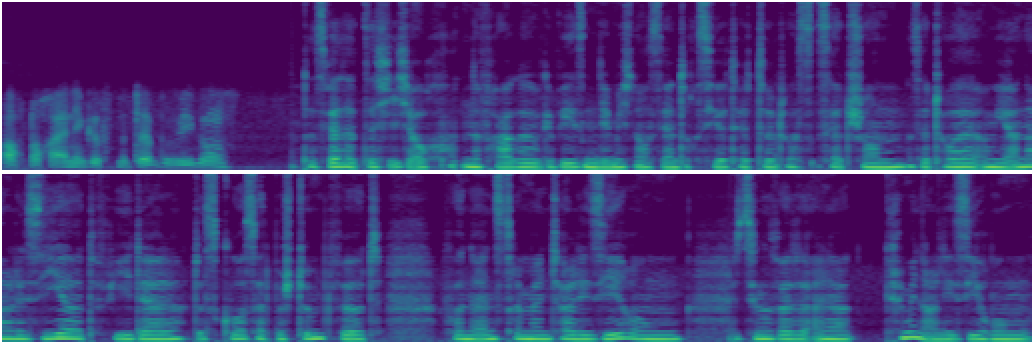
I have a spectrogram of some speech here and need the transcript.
auch noch einiges mit der Bewegung. Das wäre tatsächlich auch eine Frage gewesen, die mich noch sehr interessiert hätte. Du hast es jetzt schon sehr toll irgendwie analysiert, wie der Diskurs halt bestimmt wird von der Instrumentalisierung bzw. einer Kriminalisierung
